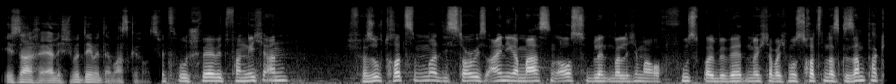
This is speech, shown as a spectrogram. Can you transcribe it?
Ich sage ehrlich, ich würde den mit der Maske rauswählen. Jetzt, wo es schwer wird, fange ich an. Ich versuche trotzdem immer die Stories einigermaßen auszublenden, weil ich immer auch Fußball bewerten möchte, aber ich muss trotzdem das Gesamtpaket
